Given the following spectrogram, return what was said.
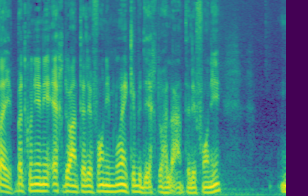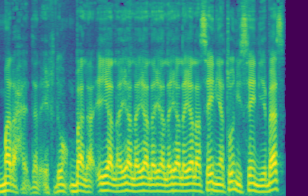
طيب بدكم ياني آخذه عن تليفوني. من وين كيف بدي آخذه هلأ عن تليفوني؟ ما راح أقدر اخده بلا يلا يلا يلا يلا يلا يلا. ثانية توني ثانية بس.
